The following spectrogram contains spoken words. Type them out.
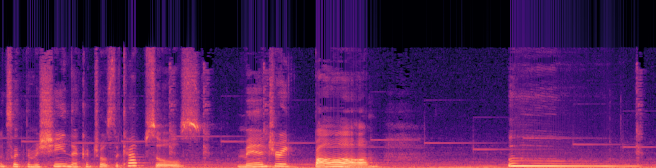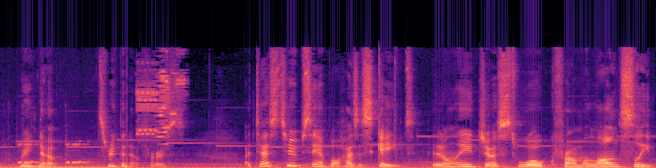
Looks like the machine that controls the capsules. Mandrake bomb. Ooh. Read note. Let's read the note first. A test tube sample has escaped. It only just woke from a long sleep,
